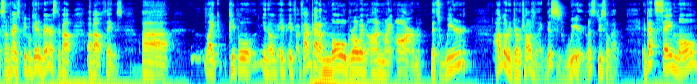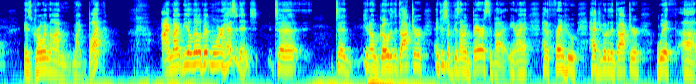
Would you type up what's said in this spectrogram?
Sometimes people get embarrassed about about things. Uh like people, you know, if, if, I've got a mole growing on my arm that's weird, I'll go to a dermatologist like, this is weird. Let's do something about it. If that same mole is growing on my butt, I might be a little bit more hesitant to to you know go to the doctor and do stuff because I'm embarrassed about it. You know, I had a friend who had to go to the doctor with uh,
